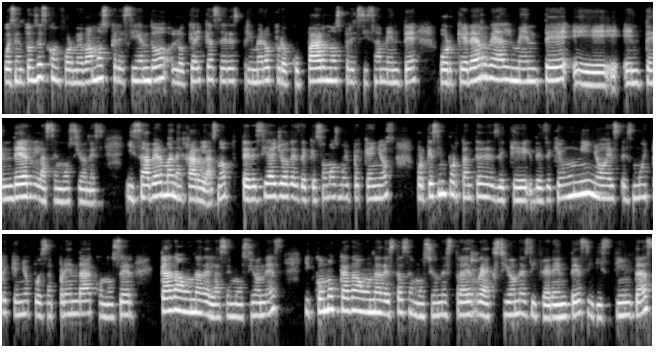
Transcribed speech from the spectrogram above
pues entonces conforme vamos creciendo, lo que hay que hacer es primero preocuparnos precisamente por querer realmente eh, entender las emociones y saber manejarlas, ¿no? Te decía yo desde que somos muy pequeños, porque es importante desde que, desde que un niño es, es muy pequeño, pues aprenda a conocer cada una de las emociones y cómo cada una de estas emociones trae reacciones diferentes y distintas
